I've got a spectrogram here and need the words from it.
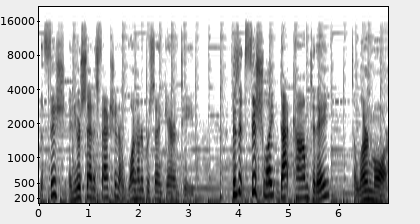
the fish and your satisfaction are 100% guaranteed. Visit fishlight.com today to learn more.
